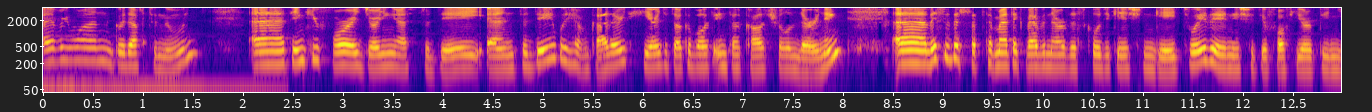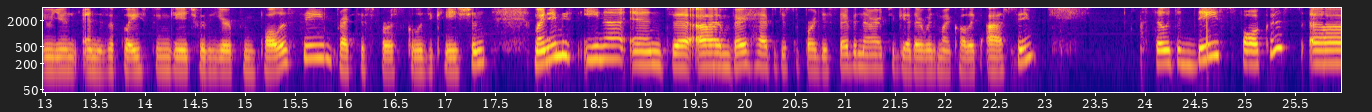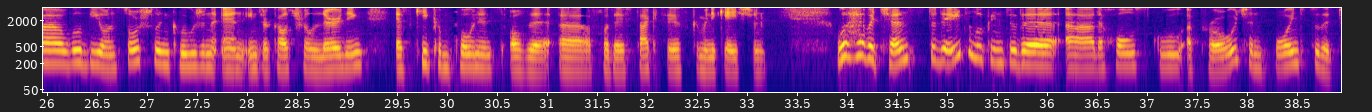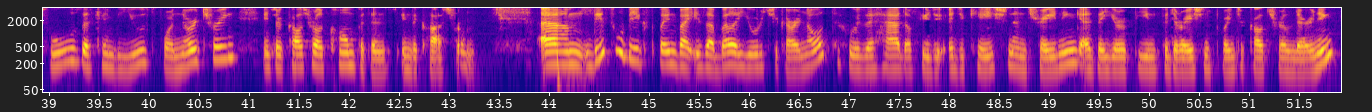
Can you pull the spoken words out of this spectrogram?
everyone. Good afternoon. Uh, thank you for joining us today. And today we have gathered here to talk about intercultural learning. Uh, this is the thematic webinar of the School Education Gateway, the initiative of European Union and is a place to engage with European policy and practice for school education. My name is Ina and uh, I'm very happy to support this webinar together with my colleague Asi. So today's focus uh, will be on social inclusion and intercultural learning as key components of the uh, for the effective communication. We'll have a chance today to look into the uh, the whole school approach and point to the tools that can be used for nurturing intercultural competence in the classroom. Um, this will be explained by Isabella Jurczyk-Arnold, who is the head of edu education and training at the European Federation for Intercultural Learning.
